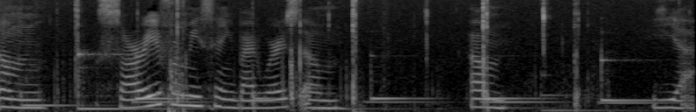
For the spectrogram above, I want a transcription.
Um sorry for me saying bad words. Um um yeah.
